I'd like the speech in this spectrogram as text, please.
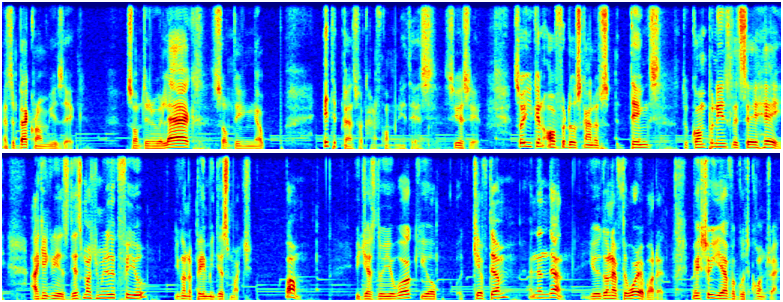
as a background music. Something relaxed something it depends what kind of company it is seriously. So you can offer those kind of things to companies. Let's say hey i can create this much music for you. You're gonna pay me this much. Boom you just do your work you give them and then done. You don't have to worry about it. Make sure you have a good contract.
